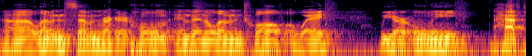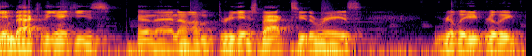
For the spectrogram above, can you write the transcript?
uh, 11 and seven record at home, and then 11 and 12 away. We are only a half game back to the Yankees, and then um, three games back to the Rays. Really, really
